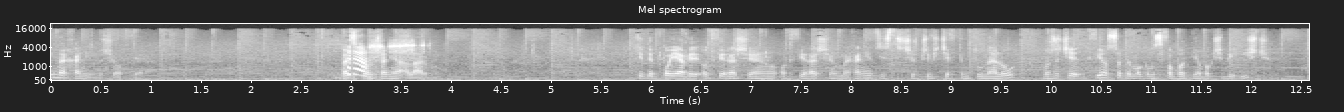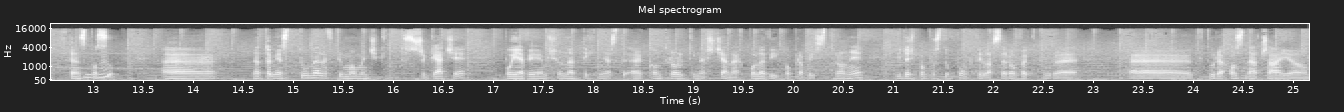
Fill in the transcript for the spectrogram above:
i mechanizm się otwiera. Bez włączenia alarmu. Kiedy pojawia, otwiera, się, otwiera się mechanizm, jesteście oczywiście w tym tunelu. Możecie, dwie osoby mogą swobodnie obok siebie iść w ten sposób. E, natomiast tunel w tym momencie, kiedy dostrzegacie, pojawiają się natychmiast e, kontrolki na ścianach po lewej i po prawej stronie. Widać po prostu punkty laserowe, które, e, które oznaczają,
